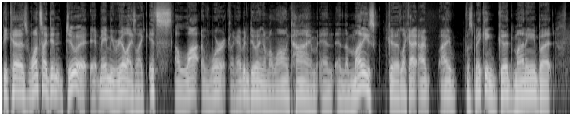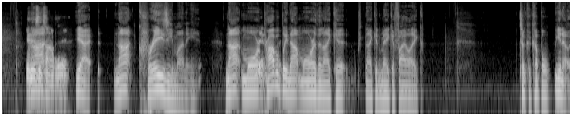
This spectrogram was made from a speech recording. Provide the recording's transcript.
because once I didn't do it, it made me realize like it's a lot of work. Like I've been doing them a long time and and the money's good. Like I I, I was making good money, but it not, is a ton of work. Yeah, not crazy money. Not more yeah. probably not more than I could I could make if I like took a couple, you know,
